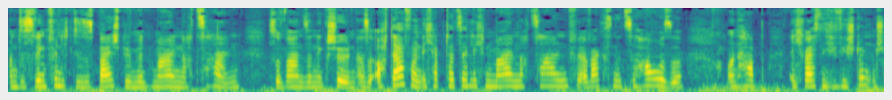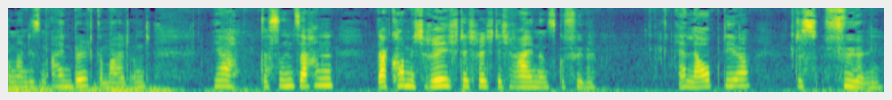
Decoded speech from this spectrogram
Und deswegen finde ich dieses Beispiel mit Malen nach Zahlen so wahnsinnig schön. Also auch davon, ich habe tatsächlich ein Malen nach Zahlen für Erwachsene zu Hause und habe, ich weiß nicht wie viele Stunden schon an diesem einen Bild gemalt. Und ja, das sind Sachen, da komme ich richtig, richtig rein ins Gefühl. Erlaub dir das Fühlen.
